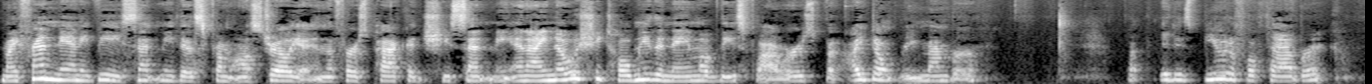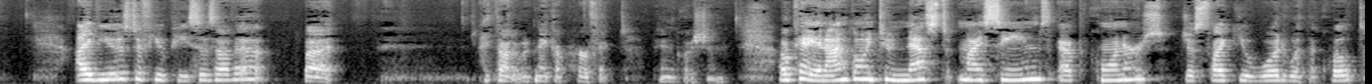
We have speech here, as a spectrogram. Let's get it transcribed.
My friend Nanny B sent me this from Australia in the first package she sent me. And I know she told me the name of these flowers, but I don't remember. It is beautiful fabric. I've used a few pieces of it, but I thought it would make a perfect pincushion. Okay, and I'm going to nest my seams at the corners, just like you would with a quilt,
